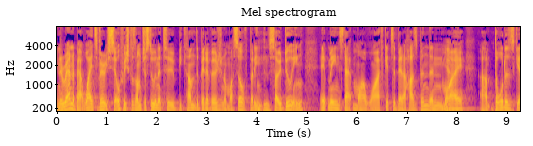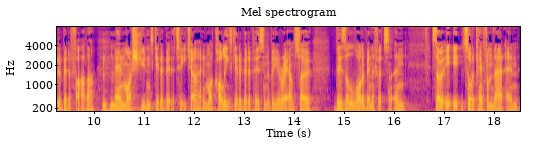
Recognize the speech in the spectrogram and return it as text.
in a roundabout way, it's very selfish because I'm just doing it to become the better version of myself. But in mm-hmm. so doing, it means that my wife gets a better husband, and my um, daughters get a better father, mm-hmm. and my students get a better teacher, and my colleagues get a better person to be around. So there's a lot of benefits, and so it, it sort of came from that. And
